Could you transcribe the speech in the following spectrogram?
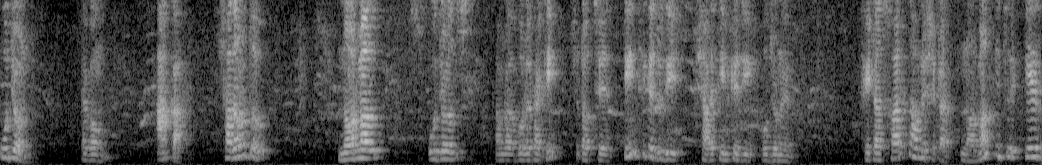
ওজন এবং আকার। সাধারণত নর্মাল ওজন আমরা বলে থাকি, সেটা হচ্ছে তিন থেকে যদি সাড়ে তিন কেজি ওজনের ফিটাস হয়, তাহলে সেটা নর্মাল কিন্তু এর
